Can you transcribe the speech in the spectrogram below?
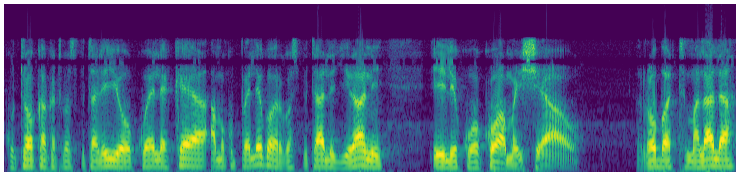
kutoka katika hospitali hiyo kuelekea ama kupelekwa katika hospitali jirani ili kuokoa maisha yao. Robert Malala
